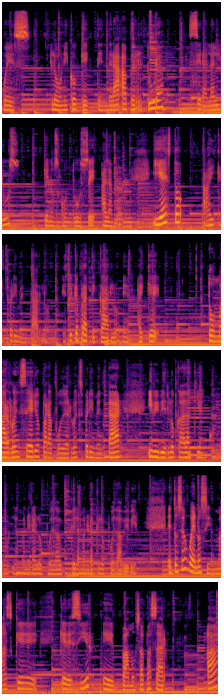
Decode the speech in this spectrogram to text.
pues lo único que tendrá apertura será la luz que nos conduce al amor. Y esto hay que experimentarlo, esto hay que practicarlo, eh, hay que tomarlo en serio para poderlo experimentar y vivirlo cada quien como la manera lo pueda, de la manera que lo pueda vivir. Entonces, bueno, sin más que, que decir, eh, vamos a pasar a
